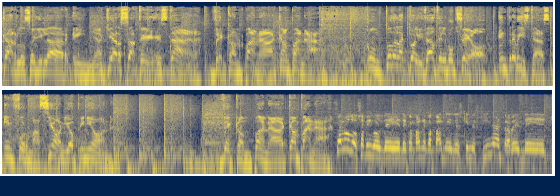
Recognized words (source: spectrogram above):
Carlos Aguilar e Iñaki Arzate están de campana a campana. Con toda la actualidad del boxeo, entrevistas, información y opinión. De campana a campana. Saludos amigos de, de Campana a Campana y de Esquina a Esquina a través de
